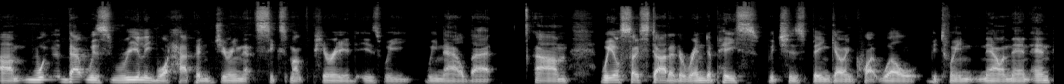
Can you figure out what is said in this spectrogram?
um, w- that was really what happened during that six month period. Is we we nailed that. Um, we also started a render piece, which has been going quite well between now and then, and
